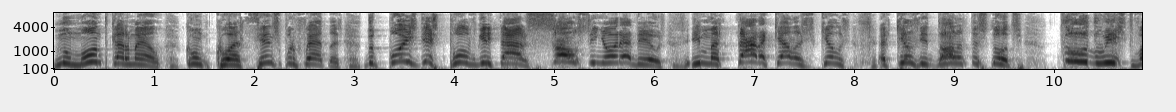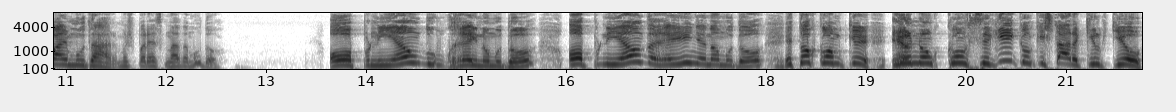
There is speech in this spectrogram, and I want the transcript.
no Monte Carmelo com 400 profetas, depois deste povo gritar só o Senhor é Deus e matar aquelas, aqueles, aqueles idólatras todos, tudo isto vai mudar. Mas parece que nada mudou. A opinião do rei não mudou, a opinião da rainha não mudou, então como que eu não consegui conquistar aquilo que eu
